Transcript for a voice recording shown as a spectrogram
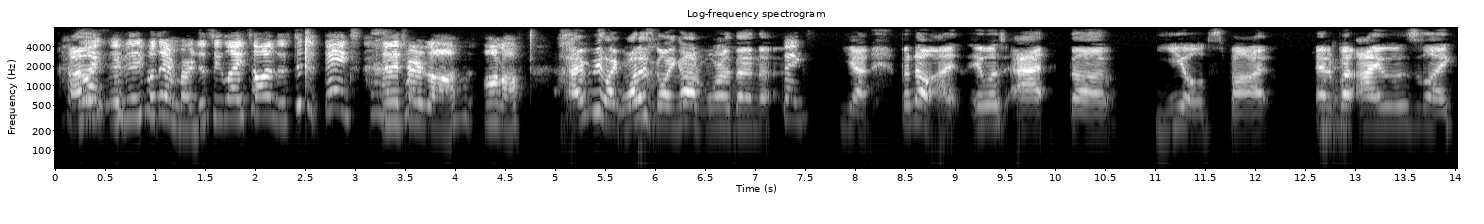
How like if they put their emergency lights on, just "Tch, tch, thanks, and they turn it off, on off, I'd be like, what is going on more than thanks. yeah. But no, I it was at the yield spot. And Okay. but I was like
